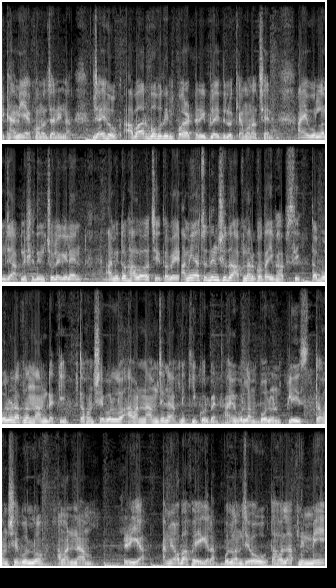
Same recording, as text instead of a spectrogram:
এটা আমি এখনও জানি না। যাই হোক, আবার বহুদিন পর একটা রিপ্লাই দিল, কেমন আছেন? আমি বললাম যে, আপনি সেদিন চলে গেলেন, আমি তো ভালো আছি, তবে আমি এতদিন শুধু আপনার কথাই ভাবছি। তা বলুন আপনার নামটা কি? তখন সে বলল, আমার নাম জেনে আপনি কি করবেন? আমি বললাম, বলুন প্লিজ তখন সে বলল, আমার নাম রিয়া। আমি অবাক হয়ে গেলাম। বললাম যে, ও, তাহলে আপনি মেয়ে?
